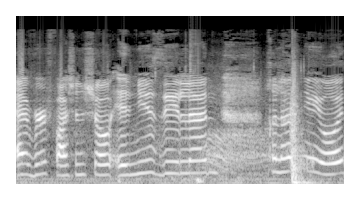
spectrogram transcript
ever fashion show in New Zealand. Oh. Kalahin niyo yun?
